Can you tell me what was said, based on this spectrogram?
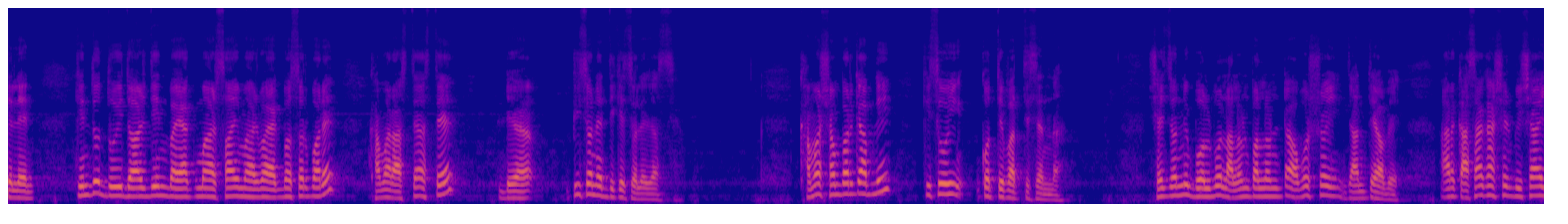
দিলেন, কিন্তু দুই দশ দিন বা এক মাস, ছয় মাস বা এক বছর পরে খামার আস্তে আস্তে পিছনের দিকে চলে যাচ্ছে। খামার সম্পর্কে আপনি কিছুই করতে পারতেছেন না। সেই জন্য বলব লালন পালনটা অবশ্যই জানতে হবে। আর কাঁচা ঘাসের বিষয়,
